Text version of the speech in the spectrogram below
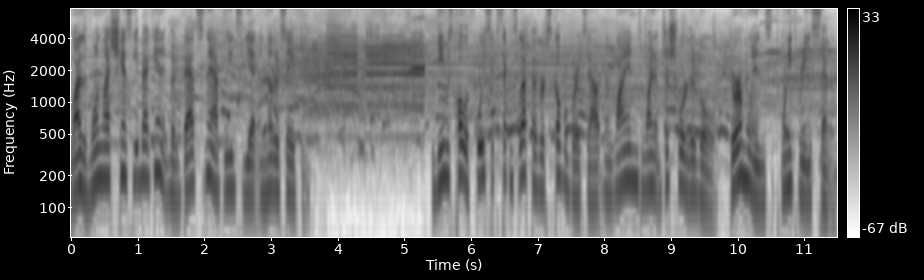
Lions have one last chance to get back in it, but a bad snap leads to yet another safety. The game is called with 46 seconds left after a scuffle breaks out, and the Lions wind up just short of their goal. Durham wins 23 7.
